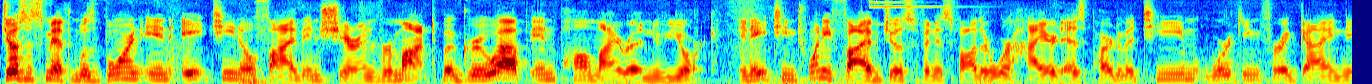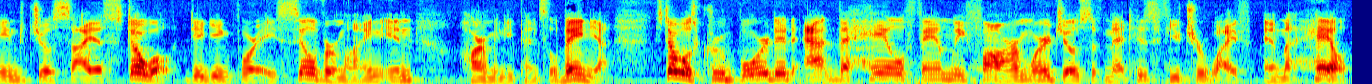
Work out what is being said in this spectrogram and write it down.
Joseph Smith was born in 1805 in Sharon, Vermont, but grew up in Palmyra, New York. In 1825, Joseph and his father were hired as part of a team working for a guy named Josiah Stowell, digging for a silver mine in Harmony, Pennsylvania. Stowell's crew boarded at the Hale family farm where Joseph met his future wife, Emma Hale.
